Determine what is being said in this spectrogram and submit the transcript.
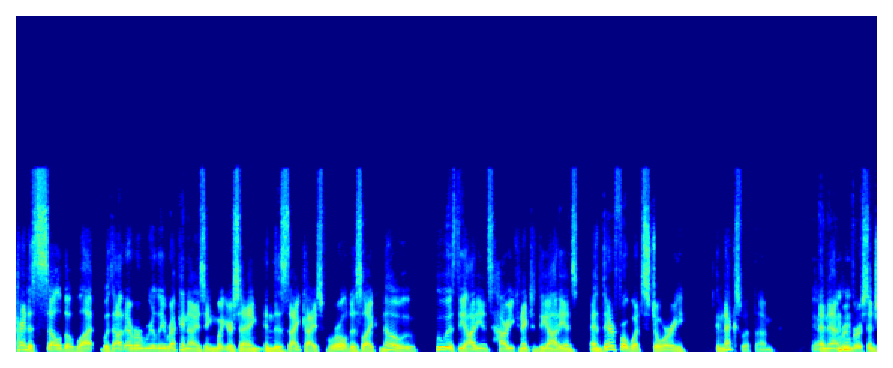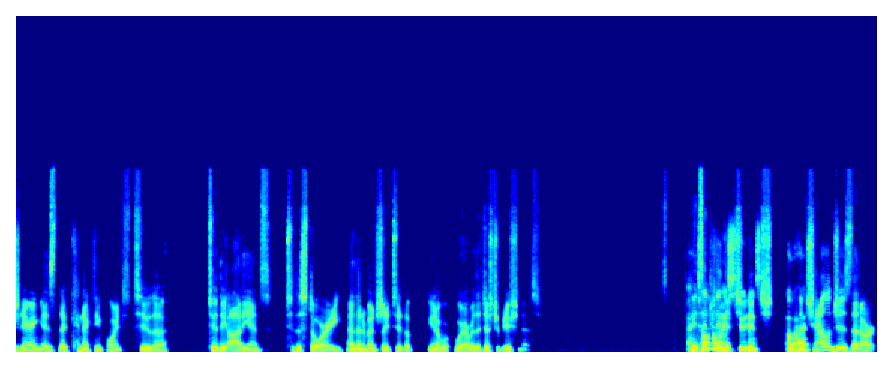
trying to sell the what without ever really recognizing what you're saying in the zeitgeist world is like, no, who is the audience? How are you connecting to the audience? And therefore what story connects with them? Yeah. And that mm-hmm. reverse engineering is the connecting point to the to the audience to the story and then eventually to the you know wherever the distribution is. I it's tell my students the, oh, the challenges that are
